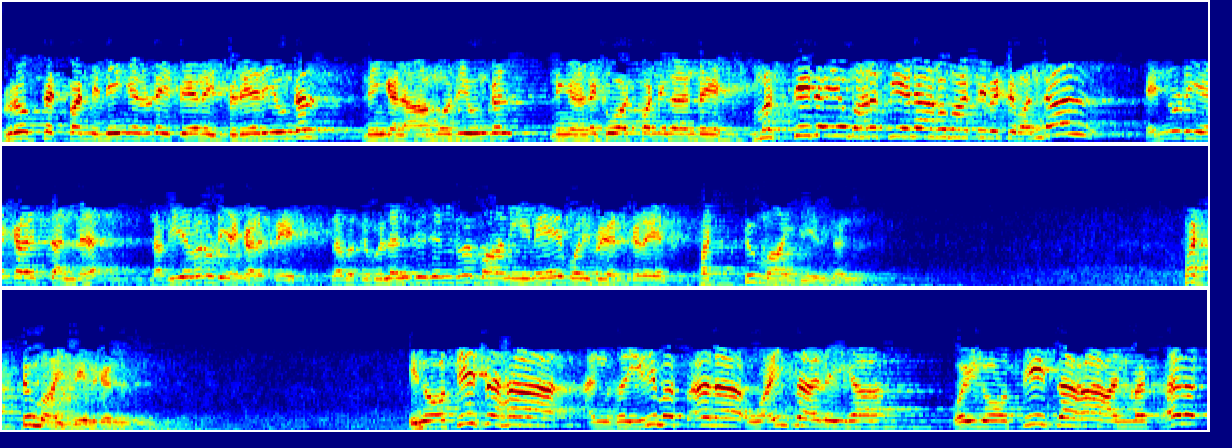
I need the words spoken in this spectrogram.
குரூப் செட் பண்ணி நீங்களுடைய பேரை பிரேறியுங்கள் நீங்கள் ஆமோதியுங்கள் நீங்கள் எனக்கு ஓட் பண்ணுங்கள் என்று மஸ்ஜிதையும் அரசியலாக மாற்றிவிட்டு வந்தால் என்னுடைய கருத்து அல்ல நபியவருடைய கருத்து நமக்கு விளங்குகின்ற பாணியிலே மொழிபெயர்க்கிறேன் பட்டு மாய்வீர்கள் பட்டு மாய்வீர்கள் إن أعطيتها عن غير مسألة وعنت عليها وإن أعطيتها عن مسألة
